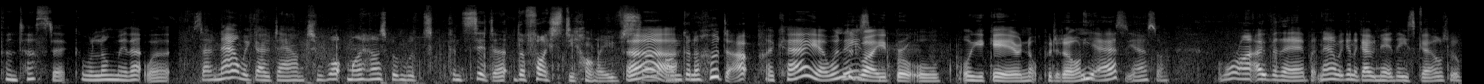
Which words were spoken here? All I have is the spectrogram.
Fantastic. Well, long may that work. so now we go down to what my husband would consider the feisty hives. So Ah. I'm going to hood up. Okay, I wondered These- why you'd brought all, all your gear and not put it on. Yes, yes. I'm, I'm all right over there, but now we're going to go near these girls. We'll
